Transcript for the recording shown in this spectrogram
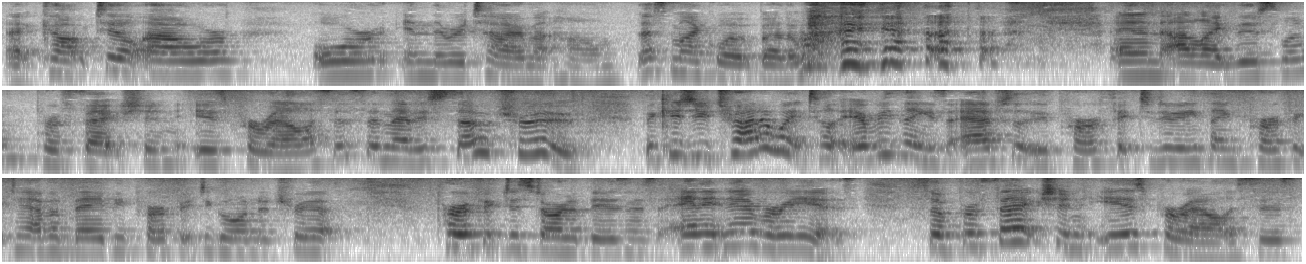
at cocktail hour or in the retirement home. That's my quote, by the way. and I like this one perfection is paralysis. And that is so true because you try to wait till everything is absolutely perfect to do anything, perfect to have a baby, perfect to go on a trip, perfect to start a business, and it never is. So perfection is paralysis,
